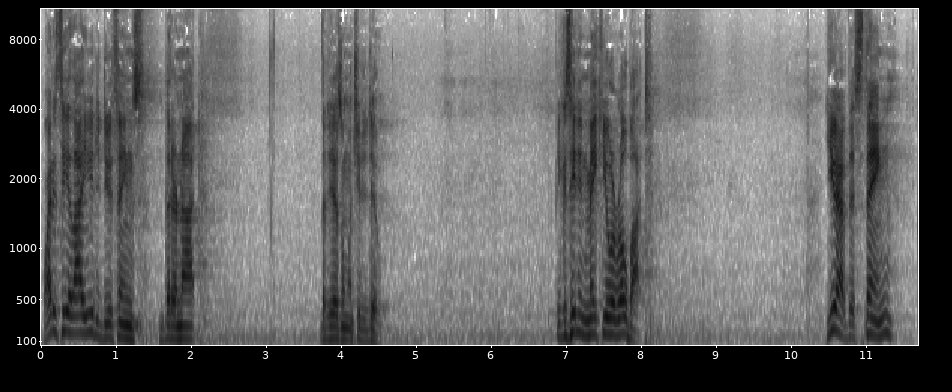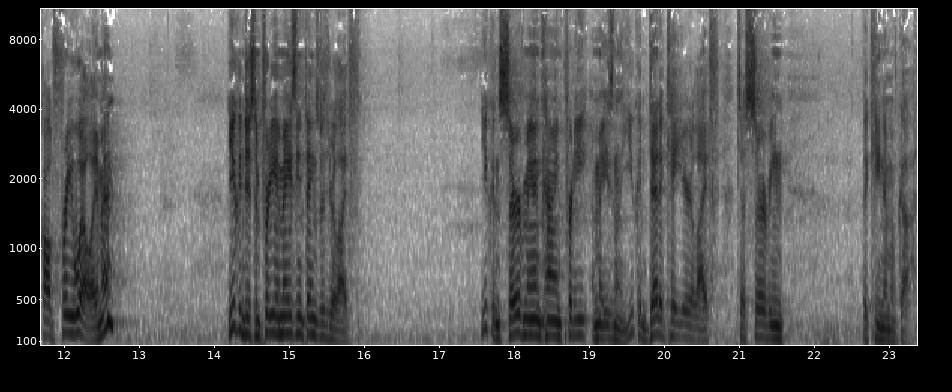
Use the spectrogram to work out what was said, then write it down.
why does he allow you to do things that are not, that he doesn't want you to do? Because he didn't make you a robot. You have this thing called free will, amen? You can do some pretty amazing things with your life. You can serve mankind pretty amazingly. You can dedicate your life to serving the kingdom of God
